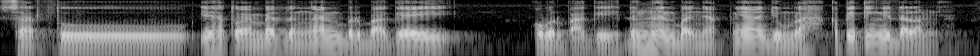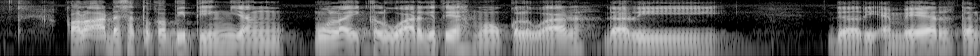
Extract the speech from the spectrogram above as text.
satu ya satu ember dengan berbagai oh berbagai dengan banyaknya jumlah kepiting di dalamnya. Kalau ada satu kepiting yang mulai keluar gitu ya, mau keluar dari dari ember, ten,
